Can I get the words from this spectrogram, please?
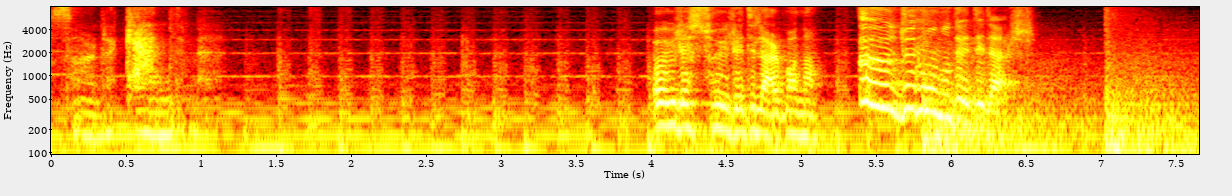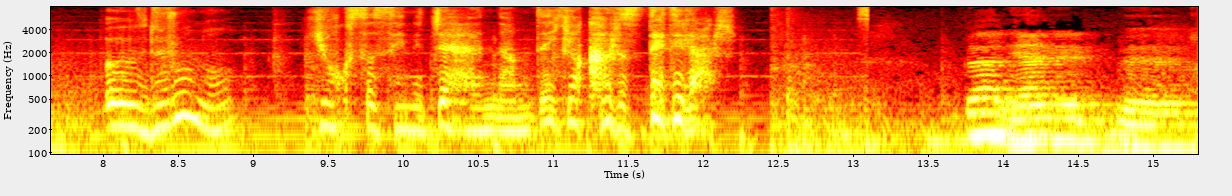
sonra kendimi. Öyle söylediler bana. Öldür onu dediler. Öldür onu, yoksa seni cehennemde yakarız dediler. Və yəni e, m,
